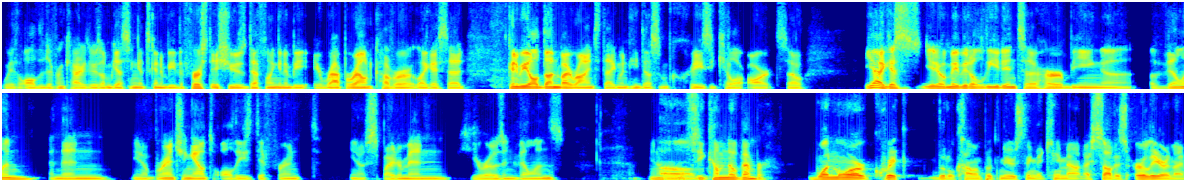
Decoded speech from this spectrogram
with all the different characters. I'm guessing it's gonna be the first issue is definitely gonna be a wraparound cover. Like I said, it's gonna be all done by Ryan Stegman. He does some crazy killer art. So yeah, I guess you know maybe it'll lead into her being a, a villain, and then you know branching out to all these different you know Spider-Man heroes and villains. You know, um, we'll see um, come November one more quick little comic book news thing that came out. I saw this earlier, and I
